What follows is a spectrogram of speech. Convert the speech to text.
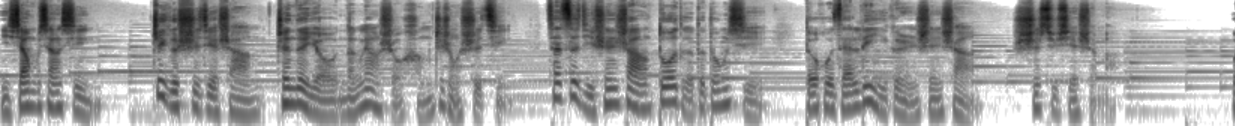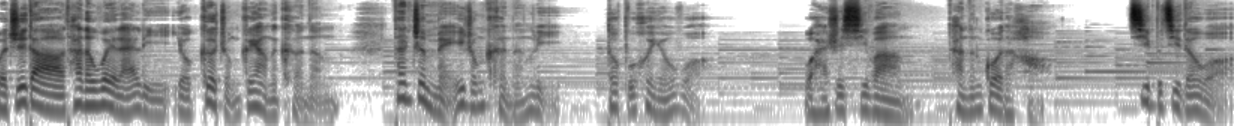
你相不相信，这个世界上真的有能量守恒这种事情？在自己身上多得的东西，都会在另一个人身上失去些什么？”我知道他的未来里有各种各样的可能，但这每一种可能里都不会有我。我还是希望。他能过得好，记不记得我，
